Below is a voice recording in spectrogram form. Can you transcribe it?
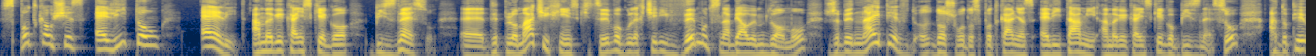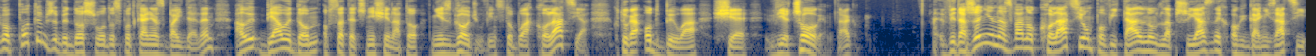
spotkał się z elitą elit amerykańskiego biznesu. E, dyplomaci chińscy w ogóle chcieli wymóc na Białym Domu, żeby najpierw do, doszło do spotkania z elitami amerykańskiego biznesu, a dopiero potem, żeby doszło do spotkania z Bidenem, ale Biały Dom ostatecznie się na to nie zgodził. Więc to była kolacja, która odbyła się wieczorem, tak? Wydarzenie nazwano kolacją powitalną dla przyjaznych organizacji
